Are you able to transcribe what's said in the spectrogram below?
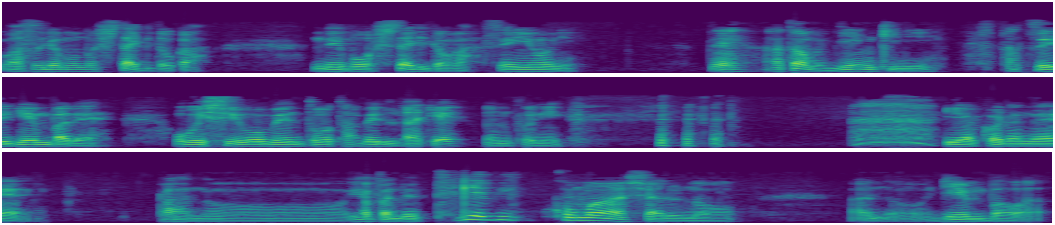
忘れ物したりとか、寝坊したりとかせんように、ね、あとはもう元気に撮影現場で美味しいお弁当を食べるだけ、本当に。いや、これね、あのーやっぱね、テレビコマーシャルの、あの、現場は、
